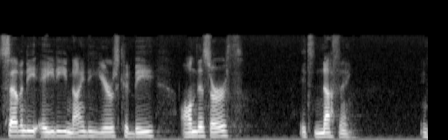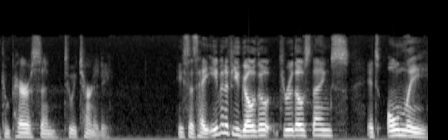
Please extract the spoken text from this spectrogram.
70, 80, 90 years could be on this earth, it's nothing in comparison to eternity. He says, hey, even if you go th- through those things, it's only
